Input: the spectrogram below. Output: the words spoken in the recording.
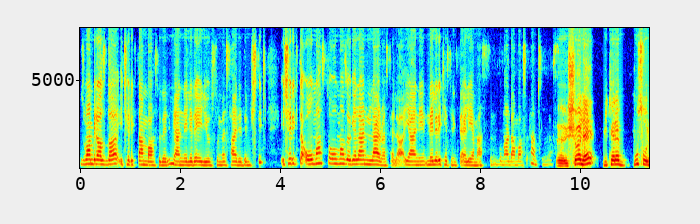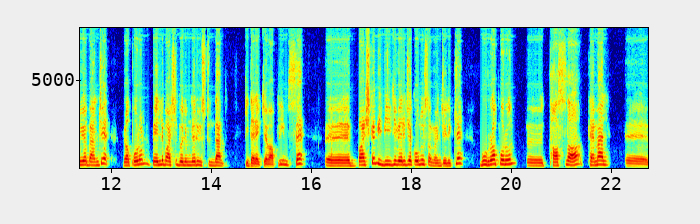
O zaman biraz daha içerikten bahsedelim. Yani neleri eliyorsun vesaire demiştik. İçerikte olmazsa olmaz ögeler neler mesela? Yani neleri kesinlikle eleyemezsin? Bunlardan bahseder misin biraz? Ee, şöyle bir kere bu soruya bence raporun belli başlı bölümleri üstünden giderek cevaplayayım size. Ee, başka bir bilgi verecek olursam öncelikle bu raporun e, taslağı, temel e,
